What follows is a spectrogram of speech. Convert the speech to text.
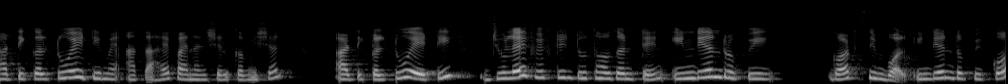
आर्टिकल 280 में आता है financial commission article 280 July 15 2010 Indian rupee got symbol Indian rupee को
